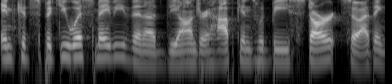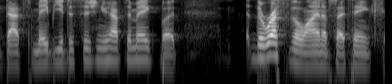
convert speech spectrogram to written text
inconspicuous maybe than a DeAndre Hopkins would be start. So I think that's maybe a decision you have to make, but the rest of the lineups I think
